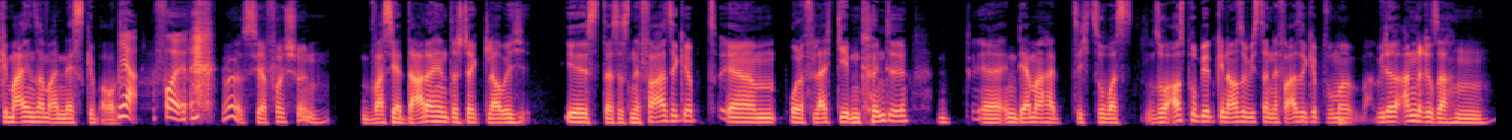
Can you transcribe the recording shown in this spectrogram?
gemeinsam ein Nest gebaut. Ja, voll. Ja, das ist ja voll schön. Was ja da dahinter steckt, glaube ich, ist, dass es eine Phase gibt ähm, oder vielleicht geben könnte, äh, in der man halt sich sowas so ausprobiert, genauso wie es dann eine Phase gibt, wo man wieder andere Sachen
